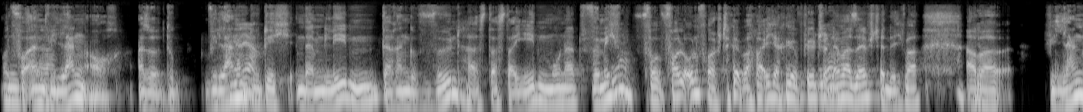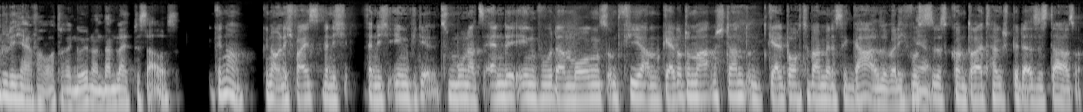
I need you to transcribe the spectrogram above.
Und vor allem äh, wie lang auch. Also du, wie lange ja, ja. du dich in deinem Leben daran gewöhnt hast, dass da jeden Monat für mich ja. voll unvorstellbar, weil ich ja gefühlt schon immer selbstständig war. Aber wie lange du dich einfach auch daran gewöhnt und dann bleibt es aus. Genau, genau. Und ich weiß, wenn ich, wenn ich irgendwie zum Monatsende irgendwo da morgens um vier am Geldautomaten stand und Geld brauchte, war mir das egal. Also, weil ich wusste, ja. das kommt drei Tage später, ist es da. So.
